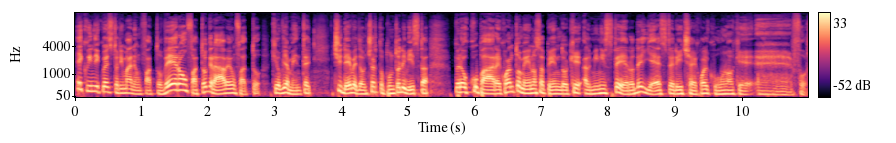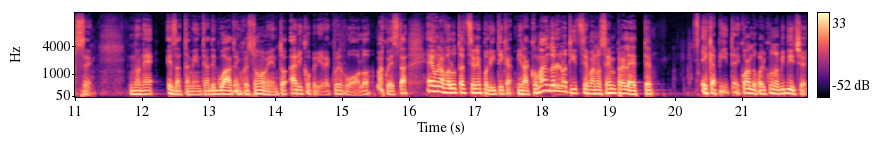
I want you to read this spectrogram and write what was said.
E quindi questo rimane un fatto vero, un fatto grave, un fatto che ovviamente sicuramente ci deve da un certo punto di vista preoccupare, quantomeno sapendo che al Ministero degli Esteri c'è qualcuno che eh, forse non è esattamente adeguato in questo momento a ricoprire quel ruolo, ma questa è una valutazione politica. Mi raccomando, le notizie vanno sempre lette E capite, quando qualcuno vi dice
